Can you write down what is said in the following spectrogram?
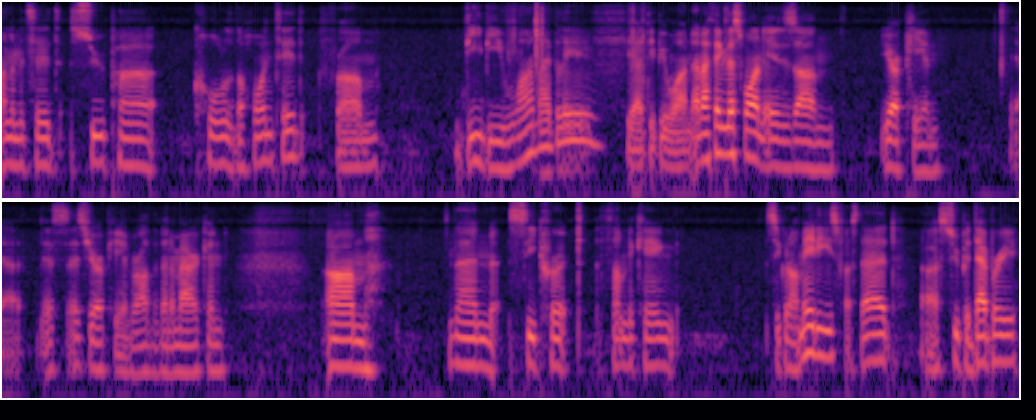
Unlimited Super Call of the Haunted from DB1, I believe. Yeah, DB1. And I think this one is um, European. Yeah, it's, it's European rather than American. Um, then Secret Thunder King, Secret Armades, First Ed, uh, Super Debris,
